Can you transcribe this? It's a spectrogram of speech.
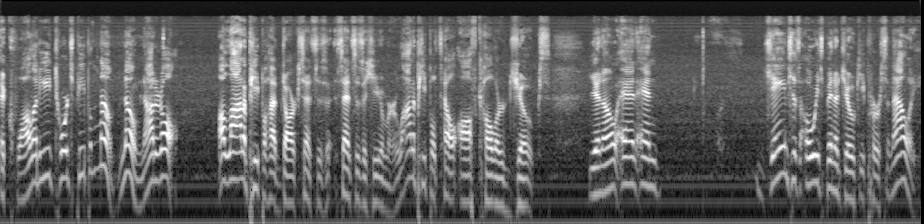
equality towards people? No, no, not at all. A lot of people have dark senses senses of humor. A lot of people tell off-color jokes, you know, and and James has always been a jokey personality.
